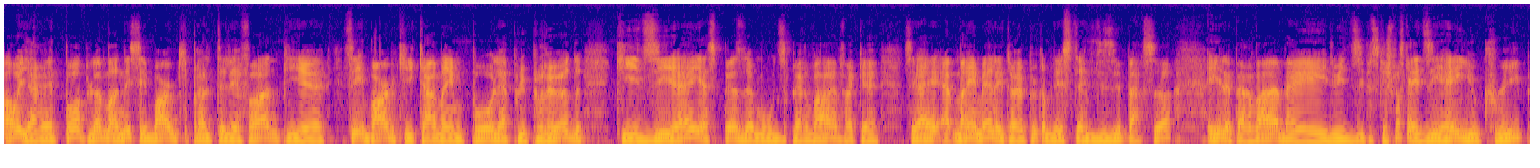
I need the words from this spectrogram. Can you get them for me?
Ah oui, il arrête pas. Puis là, à un moment donné, c'est Barb qui prend le téléphone. Puis, euh, tu sais, Barb qui est quand même pas la plus prude, qui dit Hey, espèce de maudit pervers. Fait que, sais, elle- même elle est un peu comme déstabilisée par ça. Et le pervers, ben, il lui dit, parce que je pense qu'elle dit Hey, you creep.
